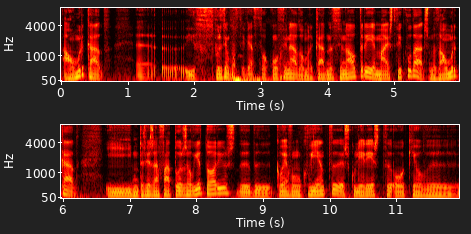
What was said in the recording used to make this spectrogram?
Há um mercado. E se, por exemplo, se estivesse só confinado ao mercado nacional, teria mais dificuldades, mas há um mercado. E muitas vezes há fatores aleatórios de, de que levam um cliente a escolher este ou aquele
